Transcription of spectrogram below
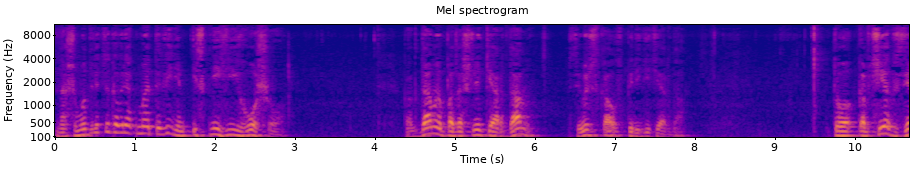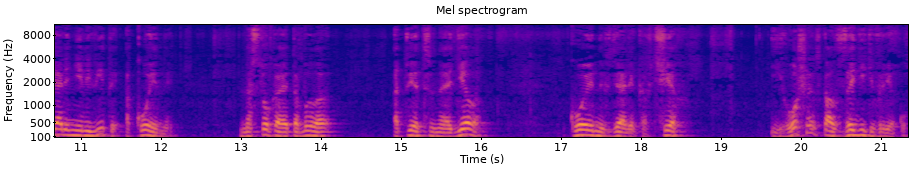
Наши мудрецы говорят, мы это видим из книги Игошева. Когда мы подошли к Иордану, Всевышний сказал, впереди Иордан то ковчег взяли не левиты, а коины. Настолько это было ответственное дело. Коины взяли ковчег. И Гоша сказал, зайдите в реку.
